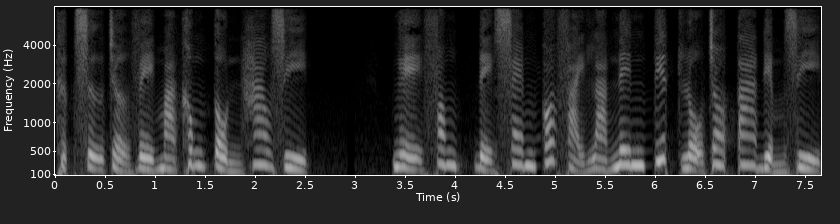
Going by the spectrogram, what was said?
thực sự trở về mà không tổn hao gì. Nghệ phong, để xem có phải là nên tiết lộ cho ta điểm gì.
